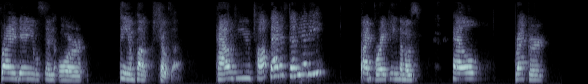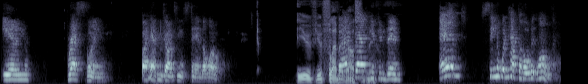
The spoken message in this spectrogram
Bryan Danielson or CM Punk shows up. How do you top that as WWE? By breaking the most hell record in wrestling by having John Cena stand alone. You've you've flabbergasted that me. you can then, and Cena wouldn't have to hold it long,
